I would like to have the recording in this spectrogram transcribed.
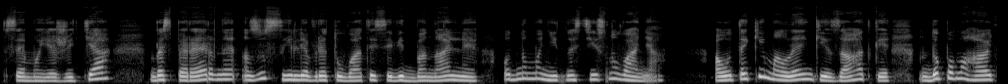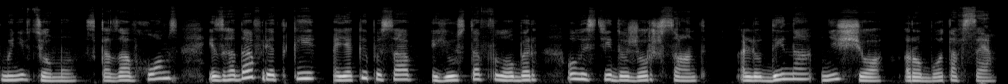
Все моє життя безперервне зусилля врятуватися від банальної одноманітності існування. А от такі маленькі загадки допомагають мені в цьому, сказав Холмс і згадав рядки, які писав Юстав Флобер у листі до Жорж Санд. Людина ніщо, робота все.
